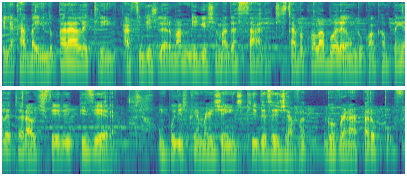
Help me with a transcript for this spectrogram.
Ele acaba indo para Alecrim a fim de ajudar uma amiga chamada Sara, que estava colaborando com a campanha eleitoral de Felipe Vieira, um político emergente que desejava governar para o povo.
